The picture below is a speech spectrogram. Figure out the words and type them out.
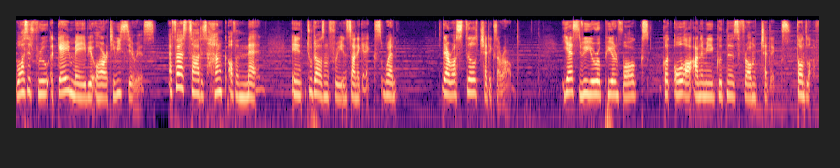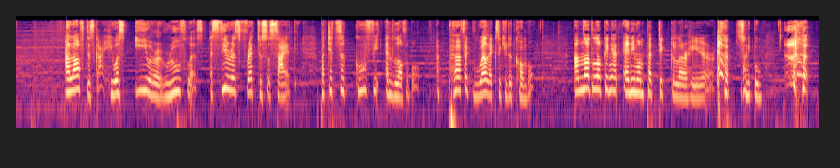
Was it through a game maybe or a TV series? I first saw this hunk of a man in 2003 in Sonic X when there was still Jetix around. Yes, we European folks got all our anime goodness from Jetix. Don't laugh. I loved this guy. He was evil, ruthless, a serious threat to society, but yet so goofy and lovable. A perfect, well executed combo. I'm not looking at anyone particular here. Sonic Boom.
